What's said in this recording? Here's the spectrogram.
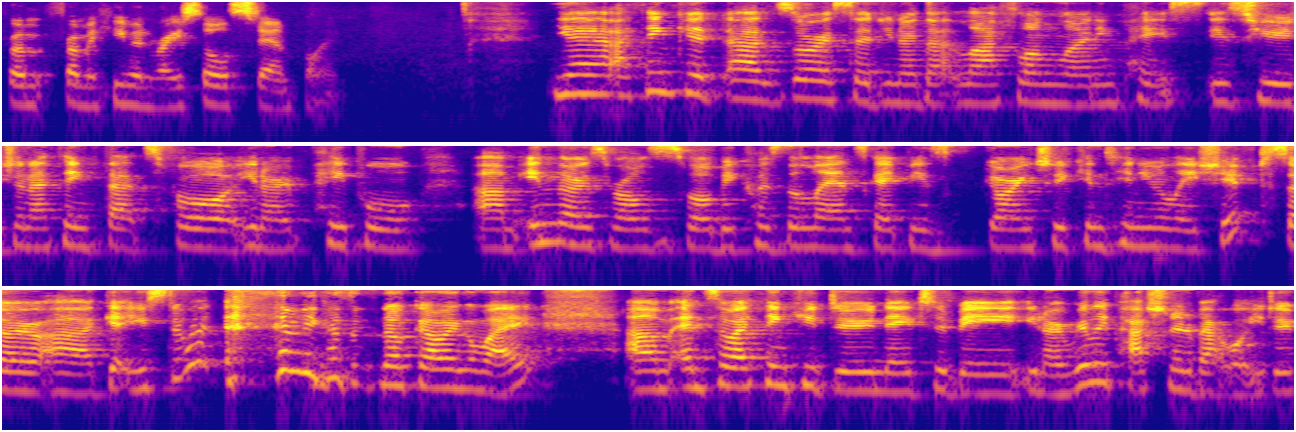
from, from a human resource standpoint? Yeah, I think it, uh, Zora said, you know, that lifelong learning piece is huge. And I think that's for, you know, people um, in those roles as well, because the landscape is going to continually shift. So uh, get used to it because it's not going away. Um, and so I think you do need to be, you know, really passionate about what you do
